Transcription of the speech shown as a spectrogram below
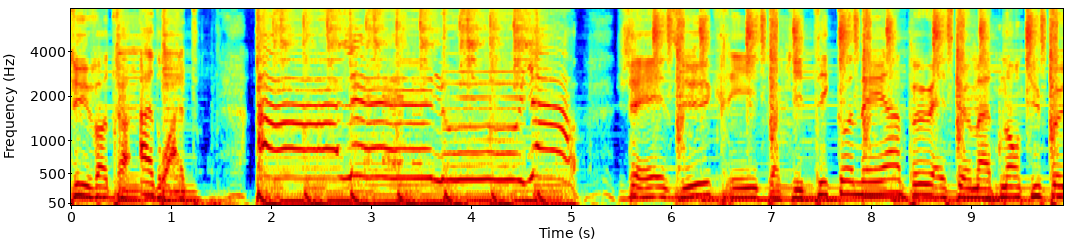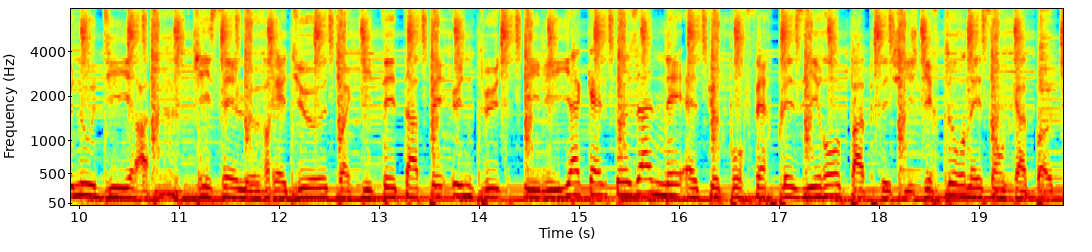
tu voteras à droite? Alléluia! Jésus-Christ, toi qui t'y connais un peu, est-ce que maintenant tu peux nous dire qui c'est le vrai Dieu, toi qui t'es tapé une pute il y a quelques années, est-ce que pour faire plaisir au pape t'es chiche d'y retourner sans capote?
